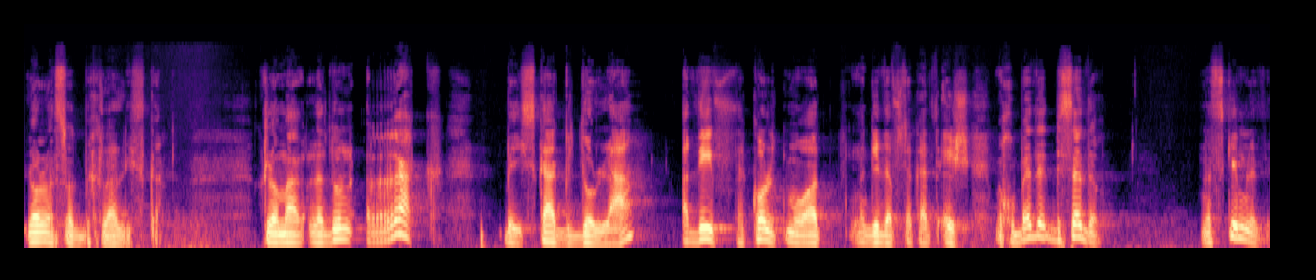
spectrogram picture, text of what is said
לא לעשות בכלל עסקה. כלומר, לדון רק בעסקה גדולה, עדיף הכל תמורת, נגיד, הפסקת אש מכובדת, בסדר. נסכים לזה.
